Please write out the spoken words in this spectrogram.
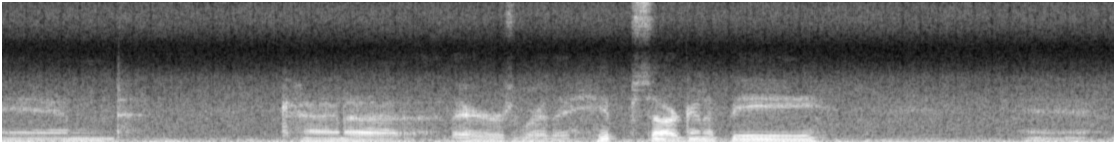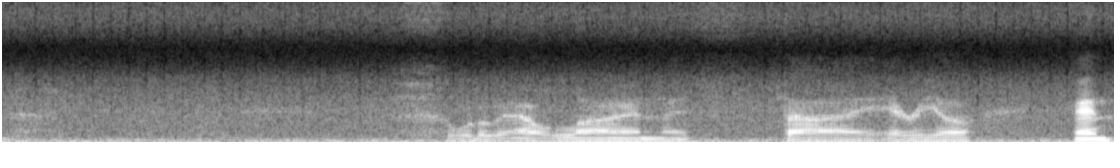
and kind of there's where the hips are going to be and sort of outline the thigh area. And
